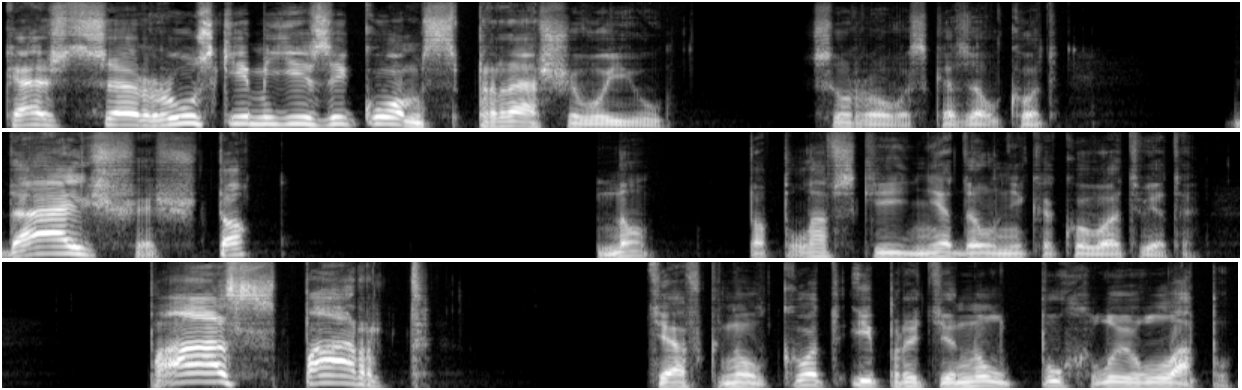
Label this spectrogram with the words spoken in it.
кажется, русским языком спрашиваю», — сурово сказал кот. «Дальше что?» Но Поплавский не дал никакого ответа. «Паспорт!» — тявкнул кот и протянул пухлую лапу.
